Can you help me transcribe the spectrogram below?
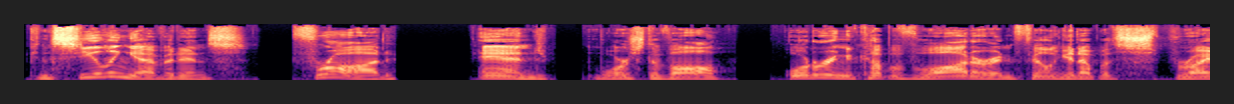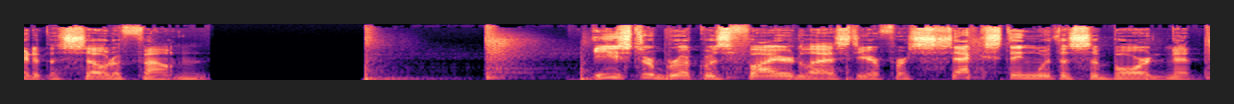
concealing evidence, fraud, and, worst of all, ordering a cup of water and filling it up with Sprite at the soda fountain. Easterbrook was fired last year for sexting with a subordinate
